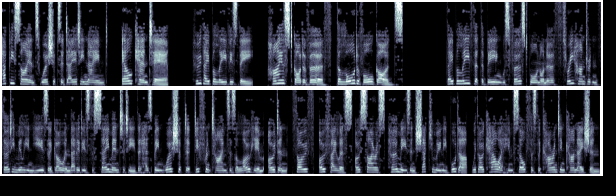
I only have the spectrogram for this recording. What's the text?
Happy Science worships a deity named El Cantare, who they believe is the highest god of Earth, the Lord of all gods. They believe that the being was first born on Earth 330 million years ago and that it is the same entity that has been worshipped at different times as Elohim, Odin, Thoth, Ophealis Osiris, Hermes and Shakyamuni Buddha, with Okawa himself as the current incarnation.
